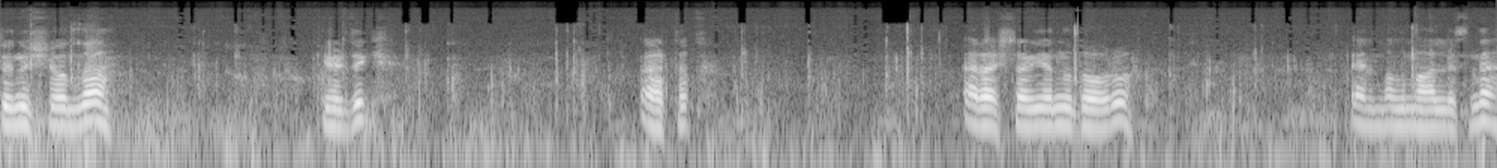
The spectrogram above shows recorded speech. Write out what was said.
dönüş yoluna girdik. Artık araçların yanına doğru Elmalı Mahallesi'ne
